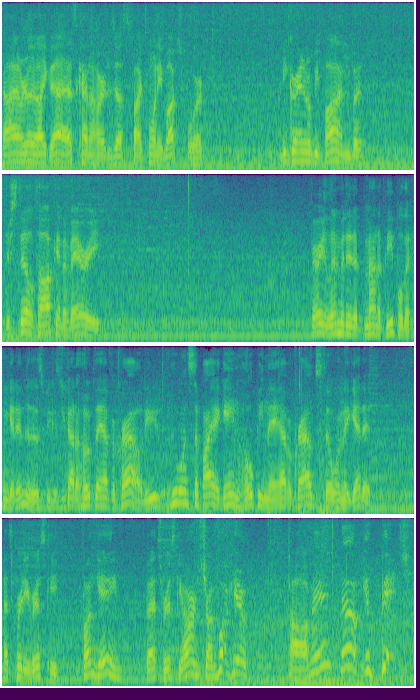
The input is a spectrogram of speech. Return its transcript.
I don't really like that. That's kind of hard to justify 20 bucks for. I mean, granted, it'll be fun, but you're still talking a very, very limited amount of people that can get into this because you got to hope they have a crowd. You, who wants to buy a game hoping they have a crowd still when they get it? That's pretty risky. Fun game, but that's risky. Armstrong, fuck you! oh, man, no, you bitch!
